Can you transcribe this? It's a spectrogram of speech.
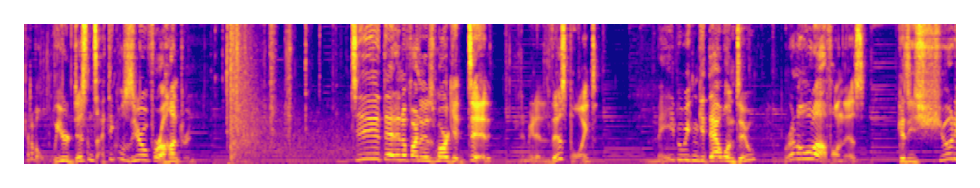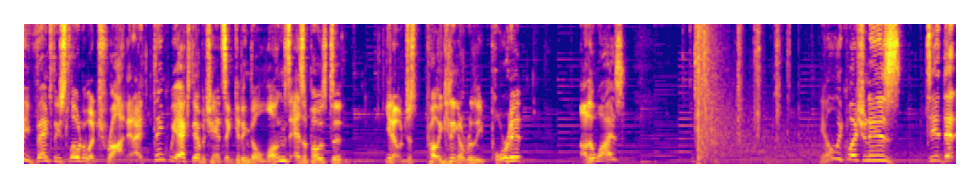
Kind of a weird distance. I think we'll zero for 100. Did that end up finding his mark? It did. I mean, at this point, maybe we can get that one too. We're gonna hold off on this because he should eventually slow to a trot, and I think we actually have a chance at getting the lungs as opposed to, you know, just probably getting a really poor hit otherwise. The only question is, did that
